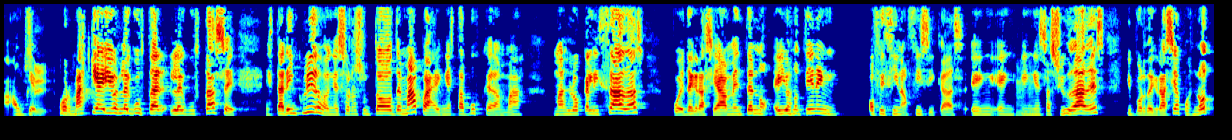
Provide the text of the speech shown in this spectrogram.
aunque por más que a ellos les, gusta, les gustase estar incluidos en esos resultados de mapas, en estas búsquedas más, más localizadas, pues desgraciadamente no, ellos no tienen oficinas físicas en, en, esas ciudades y por desgracia pues no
